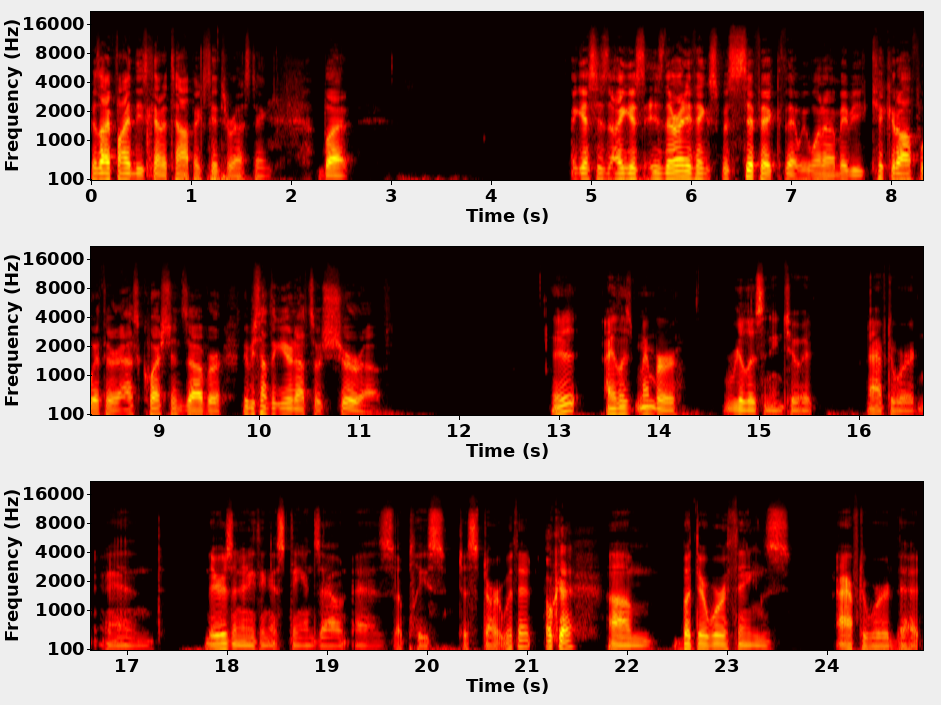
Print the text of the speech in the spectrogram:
because I find these kind of topics interesting. But I guess is I guess is there anything specific that we want to maybe kick it off with or ask questions of, or maybe something you're not so sure of? There, I remember re-listening to it afterward, and there isn't anything that stands out as a place to start with it. Okay. Um, but there were things afterward that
